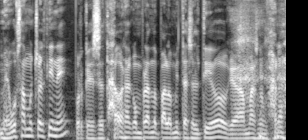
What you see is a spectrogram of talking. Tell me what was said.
me gusta mucho el cine, porque se está ahora comprando palomitas el tío, que va más no parar,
